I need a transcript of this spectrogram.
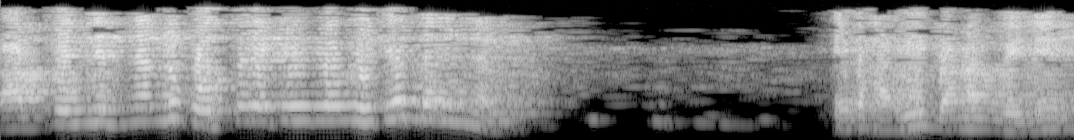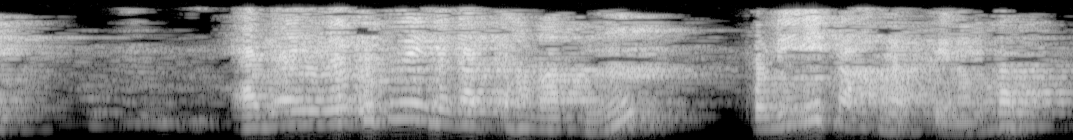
ටප් වෙන්නේ නැද්ද කොච්චර එකේ ගියම හිටියත් දැනෙන්නේ නැහැ ඒක හරිය ගණන් වෙන්නේ හැබැයි ඔය පුතුවේ ඉඳගත්තුමත් පොඩි ප්‍රශ්නයක් තියෙනවා මොකද?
